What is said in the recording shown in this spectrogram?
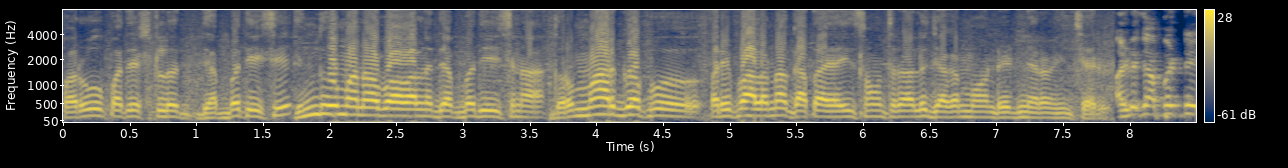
పరువు ప్రతిష్టలు దెబ్బతీసి హిందూ మనోభావాలను దెబ్బతీసిన దుర్మార్గపు పరిపాలన గత ఐదు సంవత్సరాలు జగన్మోహన్ రెడ్డి నిర్వహించారు. అది కాబట్టి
